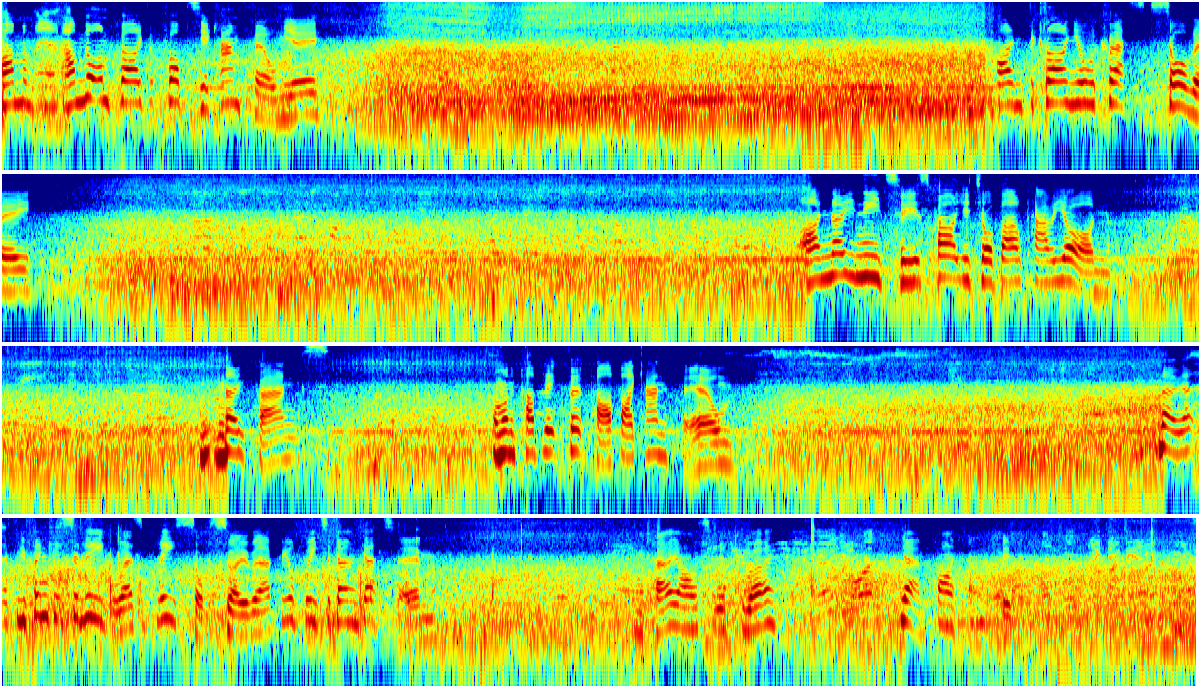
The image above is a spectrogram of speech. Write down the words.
I'm, I'm not on private property, I can film you. I decline your request, sorry. I know you need to, it's part of your job, I'll carry on. No thanks. I'm on a public footpath, I can film. No, uh, if you think it's illegal, there's a police officer over there, feel free to go and get him. Okay, I'll walk away. Yeah, I'm fine, thank you.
